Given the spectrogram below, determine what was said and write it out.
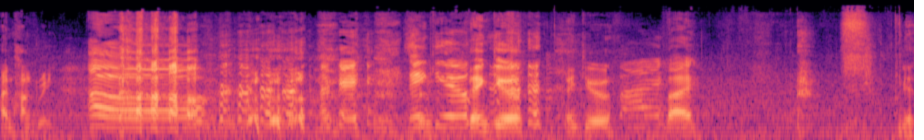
I'm hungry. Oh. okay. Thank you. Thank you. Thank you. Bye. Bye. えっ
